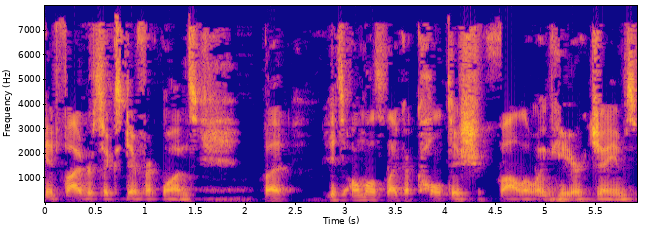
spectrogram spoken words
in five or six different ones, but it's almost like a cultish following here, James,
